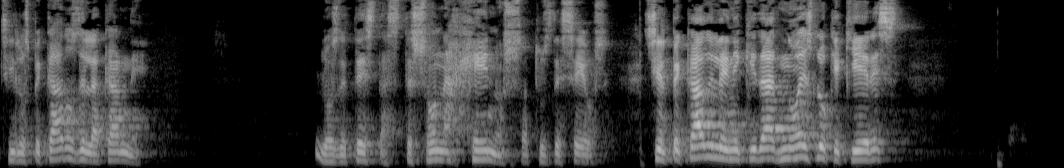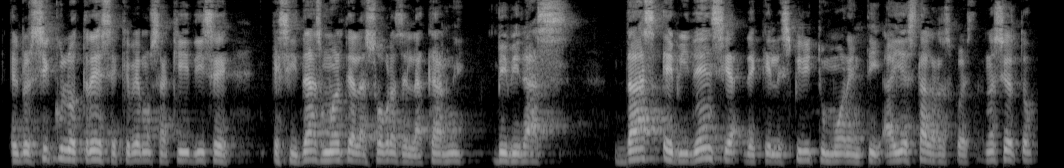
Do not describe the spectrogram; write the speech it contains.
Si los pecados de la carne los detestas, te son ajenos a tus deseos. Si el pecado y la iniquidad no es lo que quieres, el versículo 13 que vemos aquí dice que si das muerte a las obras de la carne, vivirás. Das evidencia de que el Espíritu mora en ti. Ahí está la respuesta, ¿no es cierto?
